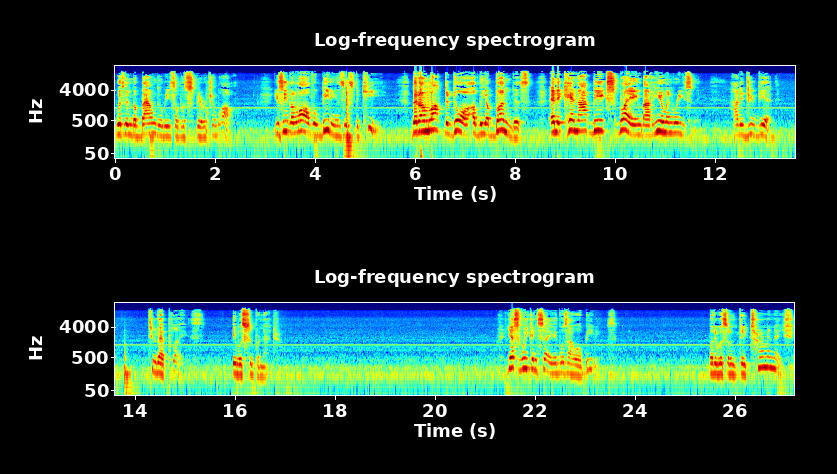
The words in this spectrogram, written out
within the boundaries of the spiritual law. You see, the law of obedience is the key that unlocked the door of the abundance, and it cannot be explained by human reasoning. How did you get to that place? It was supernatural. Yes, we can say it was our obedience, but it was a determination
